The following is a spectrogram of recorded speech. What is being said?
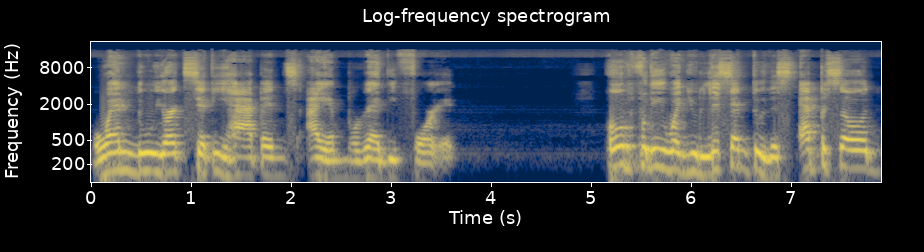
when New York City happens, I am ready for it. Hopefully when you listen to this episode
